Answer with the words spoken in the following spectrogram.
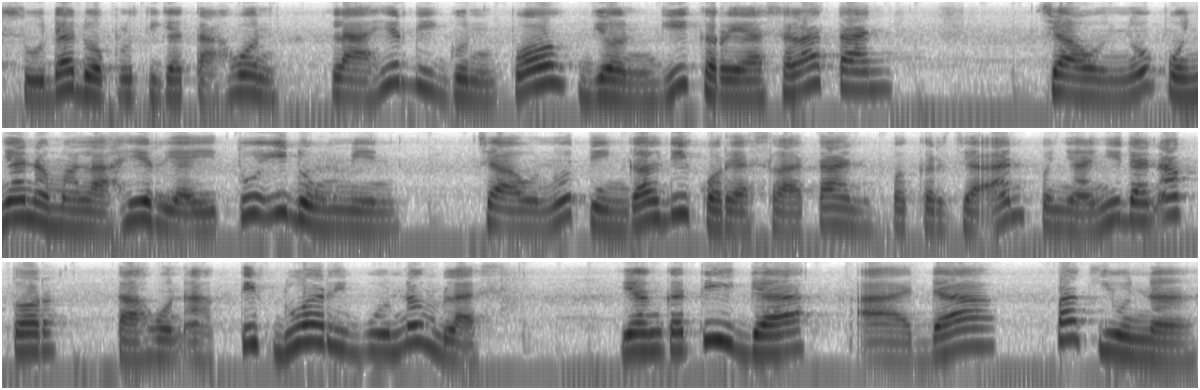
sudah 23 tahun. Lahir di Gunpo, Gyeonggi, Korea Selatan. Chow Nu punya nama lahir yaitu Idung Min. Chow Nu tinggal di Korea Selatan, pekerjaan penyanyi dan aktor tahun aktif 2016. Yang ketiga ada Pak Yuna,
